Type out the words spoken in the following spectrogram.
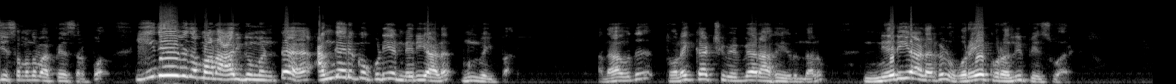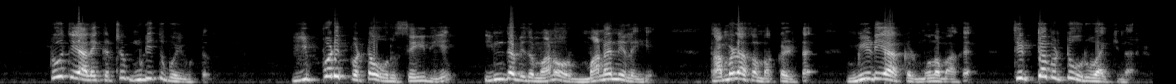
ஜி சம்பந்தமா பேசுறப்போ இதே விதமான ஆர்குமெண்ட்டை அங்க இருக்கக்கூடிய நெறியாளர் முன்வைப்பார். அதாவது தொலைக்காட்சி வெவ்வேறாக இருந்தாலும் நெறியாளர்கள் ஒரே குரலில் பேசுவார்கள். டூ ஜி அலைக்கற்று முடித்து போய்விட்டது. இப்படிப்பட்ட ஒரு செய்தியை இந்த விதமான ஒரு மனநிலையை தமிழக மக்கள்கிட்ட மீடியாக்கள் மூலமாக திட்டமிட்டு உருவாக்கினார்கள்.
